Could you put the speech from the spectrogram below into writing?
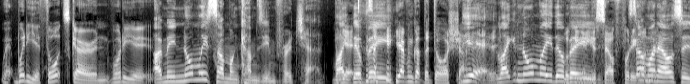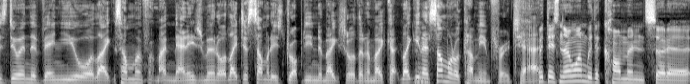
where, where do your thoughts go, and what do you? I mean, normally someone comes in for a chat. Like Yeah, there'll be. you haven't got the door shut. Yeah, like normally there'll Looking be yourself putting on someone the- else who's doing the venue, or like someone from my management, or like just someone who's dropped in to make sure that I'm okay. Like you know, someone will come in for a chat. But there's no one with a common sort of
